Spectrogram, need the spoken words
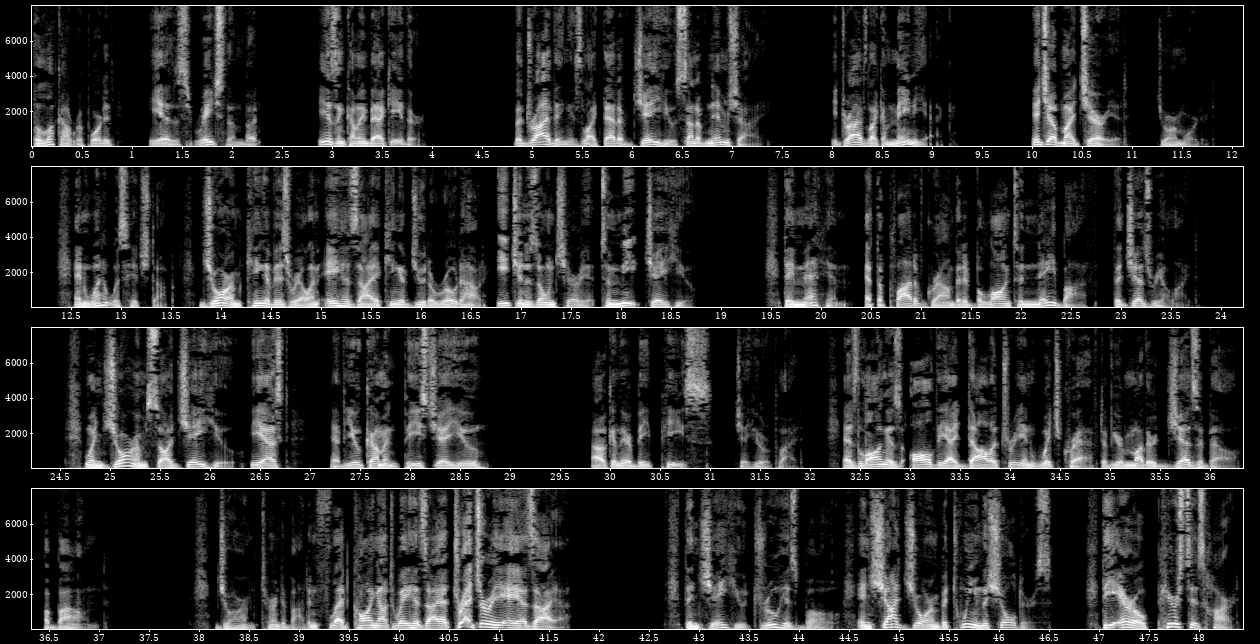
The lookout reported he has reached them but he isn't coming back either. The driving is like that of jehu son of nimshi. He drives like a maniac. Hitch up my chariot joram ordered. And when it was hitched up joram king of israel and ahaziah king of judah rode out each in his own chariot to meet jehu. They met him at the plot of ground that had belonged to naboth the jezreelite. When joram saw jehu he asked have you come in peace jehu? How can there be peace? Jehu replied as long as all the idolatry and witchcraft of your mother jezebel abound. Joram turned about and fled calling out to ahaziah treachery ahaziah! Then jehu drew his bow and shot joram between the shoulders. The arrow pierced his heart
